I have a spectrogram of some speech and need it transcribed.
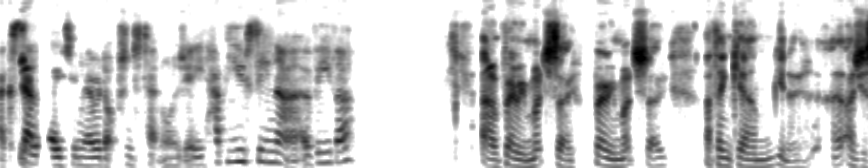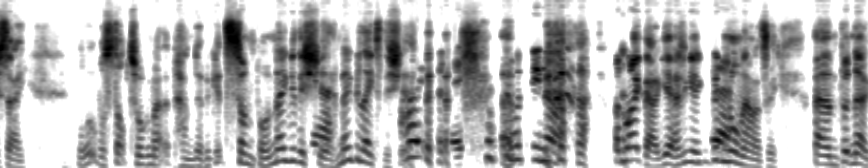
accelerating yeah. their adoption to technology. Have you seen that at Aviva? Uh, very much so, very much so. I think, um, you know, as you say, we'll, we'll, stop talking about the pandemic at some point, maybe this yeah. year, maybe later this year. um, would be nice. I'd like that, yeah, a bit yeah. of normality. Um, but no,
